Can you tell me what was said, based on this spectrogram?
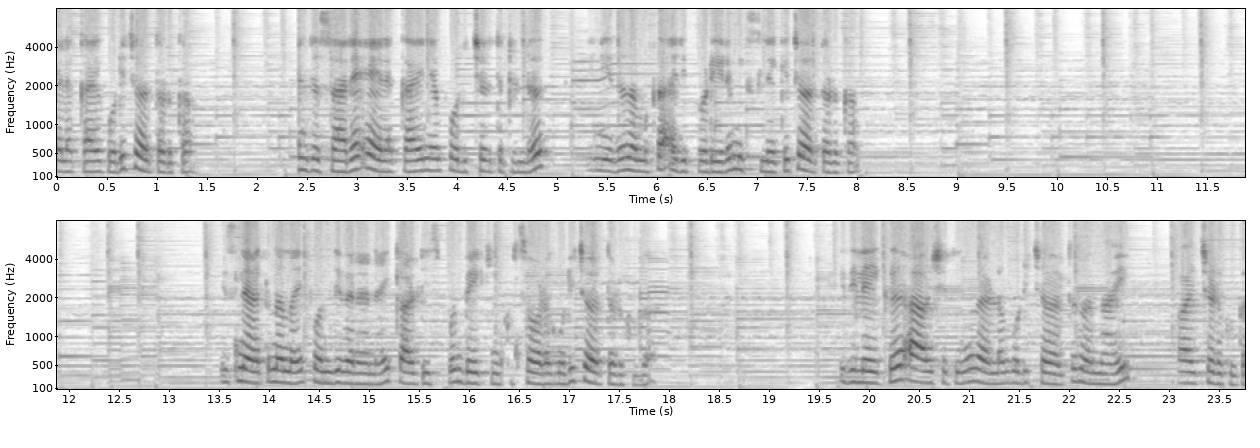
ഏലക്കായ കൂടി ചേർത്ത് കൊടുക്കാം പഞ്ചസാര ഏലക്കായ ഞാൻ പൊടിച്ചെടുത്തിട്ടുണ്ട്. ഇനി ഇത് നമുക്ക് അരിപ്പൊടിയുടെ മിക്സിലേക്ക് ചേർത്ത് കൊടുക്കാം ഈ സ്നാക്ക് നന്നായി പൊന്തി വരാനായി കാൽ ടീസ്പൂൺ ബേക്കിംഗ് സോഡ കൂടി ചേർത്തെടുക്കുക ഇതിലേക്ക് ആവശ്യത്തിന് വെള്ളം കൂടി ചേർത്ത് നന്നായി വായിച്ചെടുക്കുക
